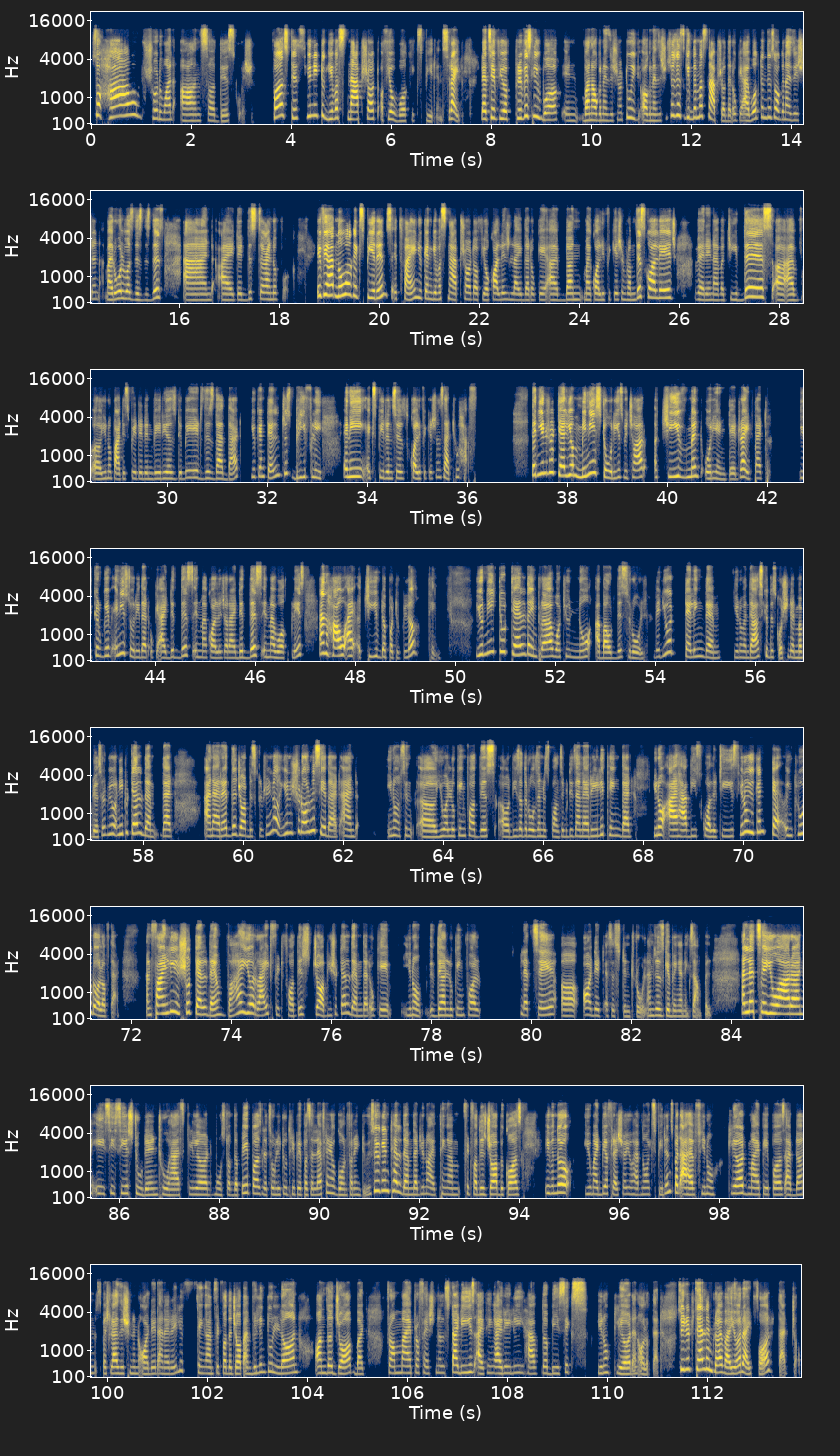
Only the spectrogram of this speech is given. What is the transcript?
So, how should one answer this question? First is you need to give a snapshot of your work experience, right? Let's say if you have previously worked in one organization or two organizations, so just give them a snapshot that, okay, I worked in this organization, my role was this, this, this, and I did this kind of work. If you have no work experience, it's fine. You can give a snapshot of your college life that, okay, I've done my qualification from this college, wherein I've achieved this. Uh, I've, uh, you know, participated in various debates, this, that, that. You can tell just briefly any experiences, qualifications that you have. Then you need to tell your mini stories, which are achievement oriented, right? That you could give any story that okay i did this in my college or i did this in my workplace and how i achieved a particular thing. You need to tell the employer what you know about this role. When you're telling them you know when they ask you this question tell me about yourself you need to tell them that and i read the job description you know you should always say that. And you know since uh, you are looking for this or these are the roles and responsibilities and i really think that you know i have these qualities you know you can include all of that and finally, you should tell them why you're right fit for this job. You should tell them that, okay, you know, if they are looking for, let's say, uh, audit assistant role. I'm just giving an example. And let's say you are an ACCA student who has cleared most of the papers. Let's say only two, three papers are left and you're going for an interview. So you can tell them that, you know, I think I'm fit for this job because even though you might be a fresher, you have no experience, but I have, you know, cleared my papers. I've done specialization in audit and I really think I'm fit for the job. I'm willing to learn on the job, but from my professional studies, I think I really have the basics, you know, cleared and all of that. So you need to tell the employer why you're right for that job.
